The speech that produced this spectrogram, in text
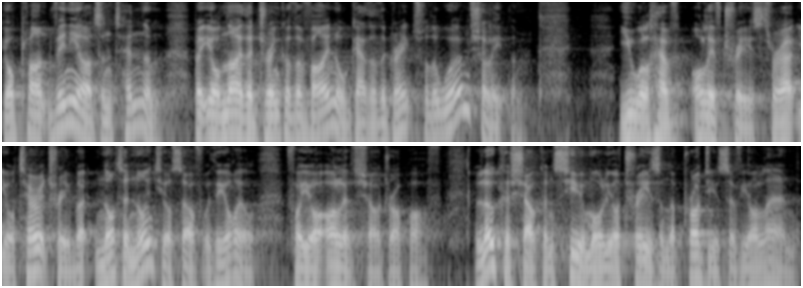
You'll plant vineyards and tend them, but you'll neither drink of the vine nor gather the grapes, for the worm shall eat them. You will have olive trees throughout your territory, but not anoint yourself with the oil, for your olives shall drop off. Locusts shall consume all your trees and the produce of your land.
